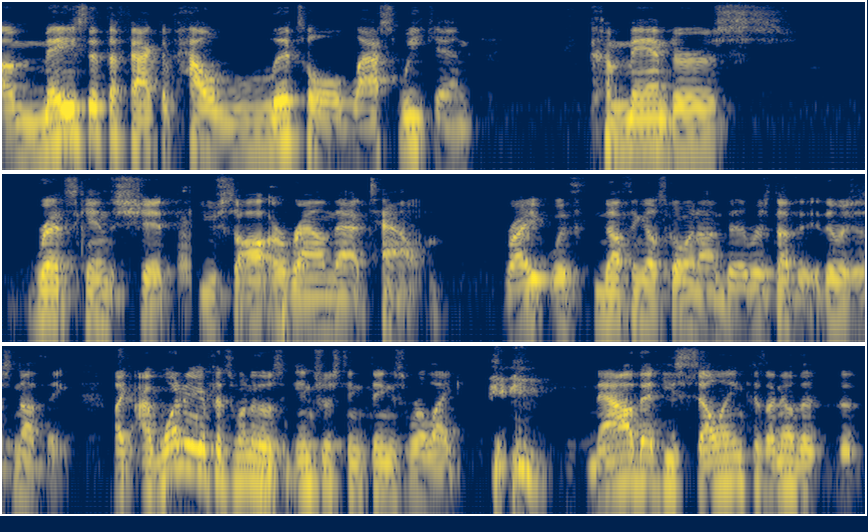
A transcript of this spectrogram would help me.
amazed at the fact of how little last weekend Commanders, Redskins shit you saw around that town, right? With nothing else going on, there was nothing. There was just nothing. Like I'm wondering if it's one of those interesting things where like now that he's selling, because I know that the,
